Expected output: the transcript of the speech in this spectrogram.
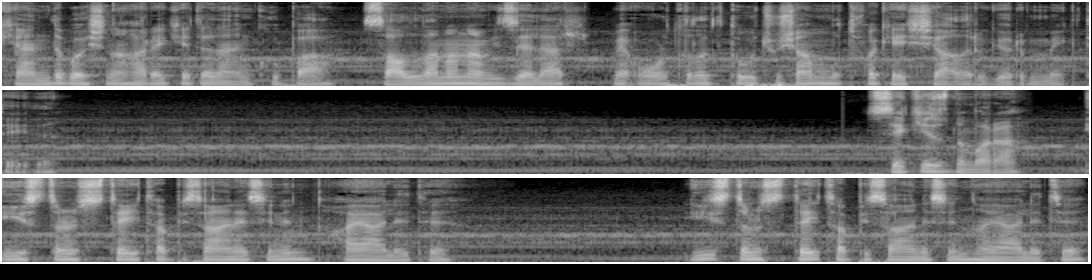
kendi başına hareket eden kupa, sallanan avizeler ve ortalıkta uçuşan mutfak eşyaları görünmekteydi. 8 numara Eastern State Hapishanesi'nin hayaleti Eastern State Hapishanesi'nin hayaleti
